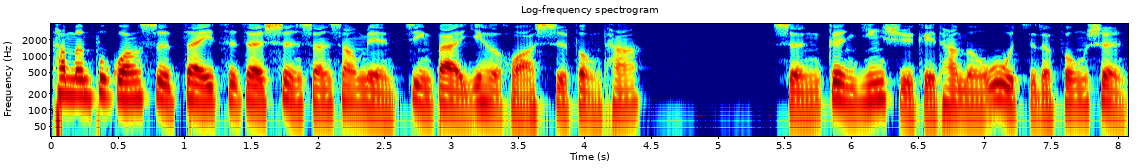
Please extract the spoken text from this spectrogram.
他们不光是再一次在圣山上面敬拜耶和华侍奉他，神更应许给他们物质的丰盛，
